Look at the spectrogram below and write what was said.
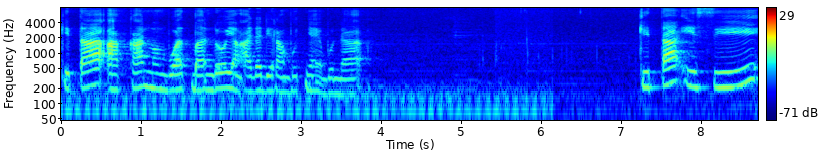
kita akan membuat bando yang ada di rambutnya ya bunda. Kita isi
